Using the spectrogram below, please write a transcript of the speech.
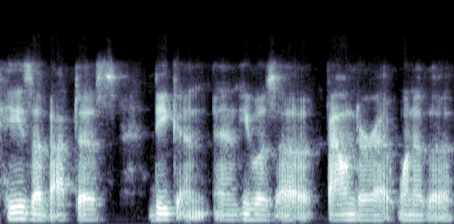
he's a Baptist deacon and he was a founder at one of the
